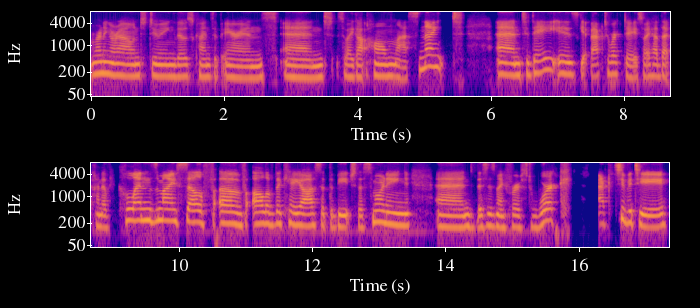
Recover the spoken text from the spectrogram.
running around doing those kinds of errands and so I got home last night and today is get back to work day. So I had that kind of cleanse myself of all of the chaos at the beach this morning. And this is my first work activity,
